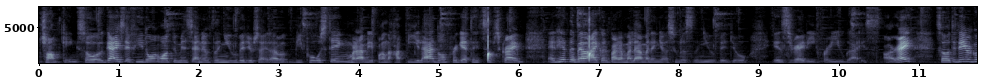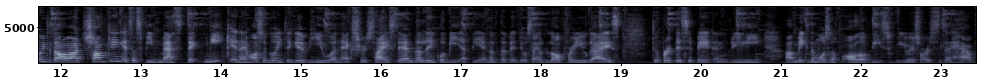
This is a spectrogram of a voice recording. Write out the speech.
chunking. So guys, if you don't want to miss any of the new videos I will be posting, marami pang nakapila, don't forget to hit subscribe and hit the bell icon para malaman ninyo as soon as the new video is ready for you guys. Alright? So today we're going to talk about chunking. It's a speed math technique and I'm also going to give you an exercise then. The link will be at the end of the video. So I would love for you guys to participate and really uh, make the most of all of these free resources I have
